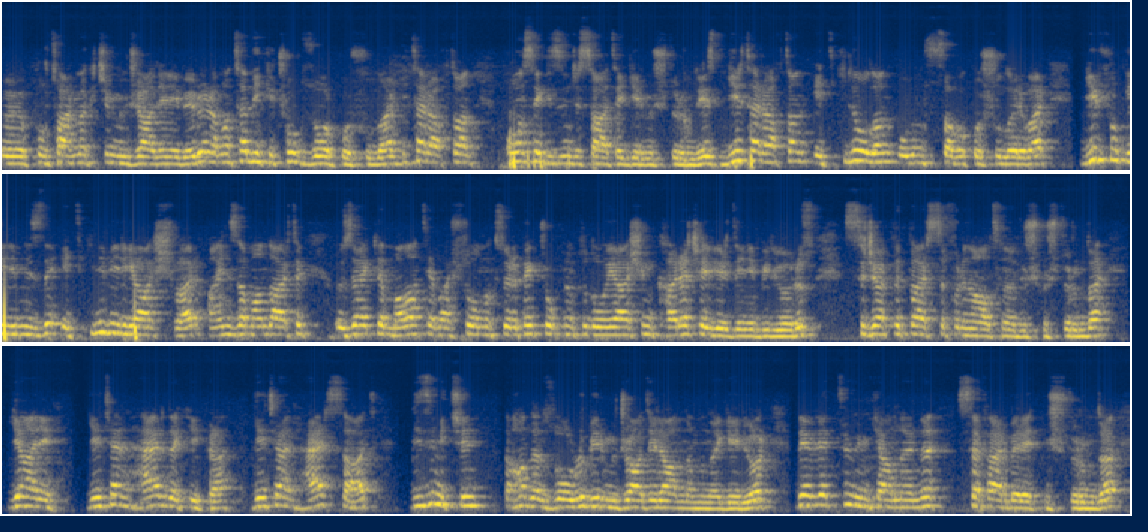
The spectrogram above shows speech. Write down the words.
e, kurtarmak için mücadele veriyor ama tabii ki çok zor koşullar. Bir taraftan 18. saate girmiş durumdayız. Bir taraftan etkili olan olumsuz hava koşulları var. Birçok ilimizde etkili bir yağış var. Aynı zamanda artık özellikle Malatya başta olmak üzere pek çok noktada o yağışın kara çevirdiğini biliyoruz. Sıcaklıklar sıfırın altına düşmüş durumda. Yani geçen her dakika, geçen her saat bizim için daha da zorlu bir mücadele anlamına geliyor. Devlet tüm imkanlarını seferber etmiş durumda.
